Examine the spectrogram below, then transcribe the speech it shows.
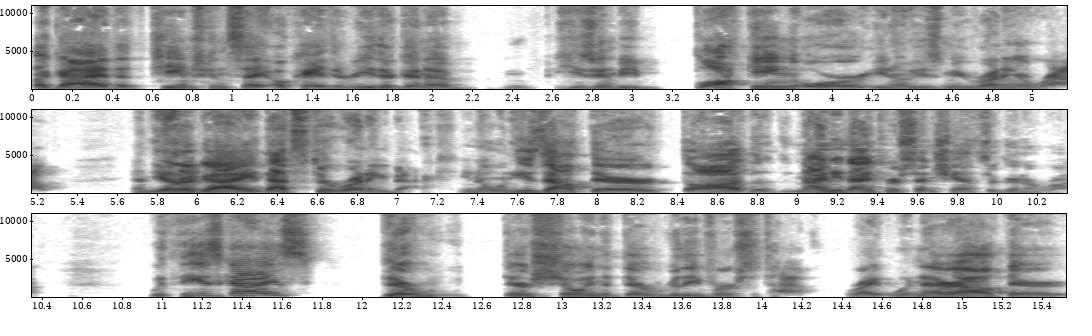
a guy that teams can say, okay, they're either gonna he's gonna be blocking or you know he's gonna be running a route. And the other right. guy, that's their running back. You know, when he's out there, the 99% chance they're gonna run. With these guys, they're they're showing that they're really versatile, right? When they're right. out there,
